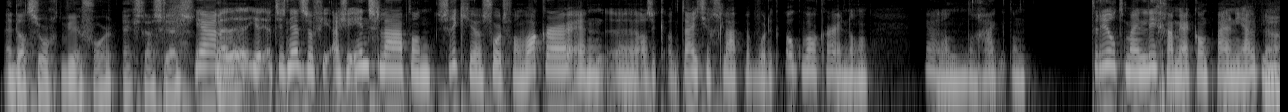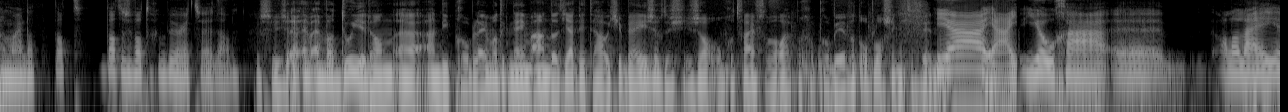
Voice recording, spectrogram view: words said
En dat zorgt weer voor extra stress. Ja, en... het is net alsof je als je inslaapt, dan schrik je een soort van wakker. En uh, als ik een tijdje geslapen heb, word ik ook wakker. En dan, ja, dan, dan, ga ik, dan trilt mijn lichaam. Ja, ik kan het bijna niet uitleggen, ja. maar dat, dat, dat is wat er gebeurt uh, dan. Precies. En, en wat doe je dan uh, aan die probleem? Want ik neem aan dat ja, dit houdt je bezig. Dus je zal ongetwijfeld wel hebben geprobeerd wat oplossingen te vinden. Ja, ja yoga, allerlei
